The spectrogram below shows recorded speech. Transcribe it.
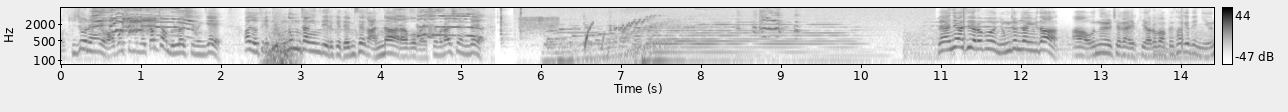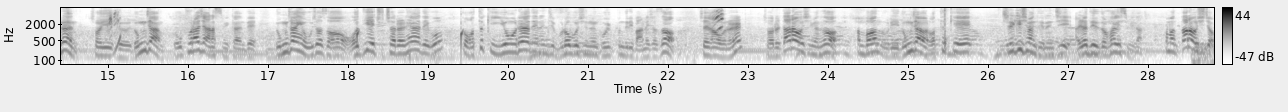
어, 기존에 와보신 분들 깜짝 놀라시는 게 아니 어떻게 닭농장인데 이렇게 냄새가 안 나라고 말씀을 하시는데. 네 안녕하세요 여러분. 용점장입니다. 아 오늘 제가 이렇게 여러분 앞에 서게 된 이유는 저희 그 농장 오픈하지 않았습니까? 근데 농장에 오셔서 어디에 주차를 해야 되고 또 어떻게 이용을 해야 되는지 물어보시는 고객분들이 많으셔서 제가 오늘 저를 따라오시면서 한번 우리 농장을 어떻게 즐기시면 되는지 알려드리도록 하겠습니다. 한번 따라오시죠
